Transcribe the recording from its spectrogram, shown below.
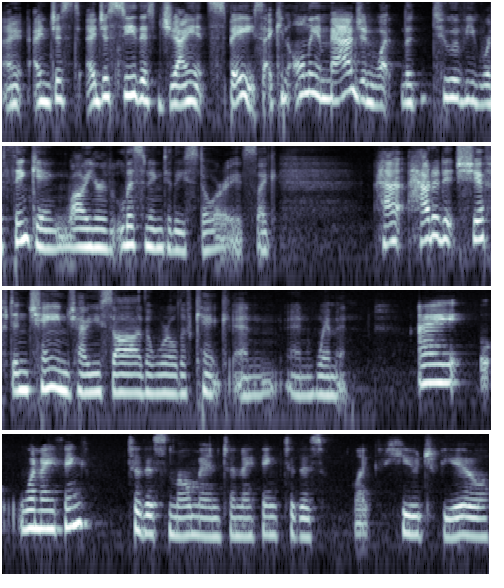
I, I just I just see this giant space. I can only imagine what the two of you were thinking while you're listening to these stories. Like how how did it shift and change how you saw the world of kink and and women? I when I think to this moment and I think to this like huge view,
